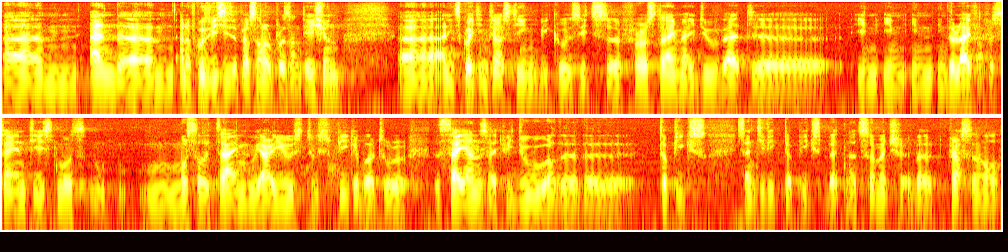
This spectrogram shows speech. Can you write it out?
Um, and, um, and of course, this is a personal presentation. Uh, and it's quite interesting because it's the first time I do that. Uh, in, in, in, the life of a scientist, most, most of the time we are used to speak about the science that we do or the, the topics, scientific topics, but not so much about personal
